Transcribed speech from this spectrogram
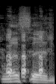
Listen,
